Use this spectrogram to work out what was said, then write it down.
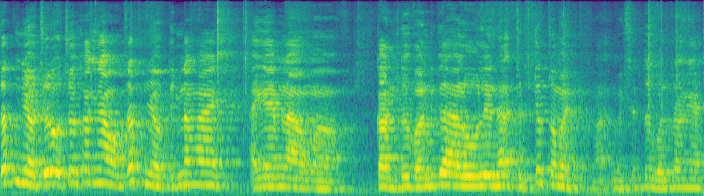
Rất nhiều chế độ chơi khác nhau rất nhiều tính năng hay. Anh em nào mà cần tư vấn cứ alo liên hệ trực tiếp cho mình. Đấy, mình sẽ tư vấn cho anh em.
